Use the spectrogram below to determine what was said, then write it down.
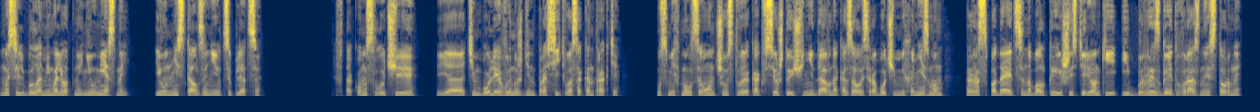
Мысль была мимолетной, неуместной, и он не стал за нее цепляться. «В таком случае я тем более вынужден просить вас о контракте», усмехнулся он, чувствуя, как все, что еще недавно казалось рабочим механизмом, распадается на болты и шестеренки и брызгает в разные стороны.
